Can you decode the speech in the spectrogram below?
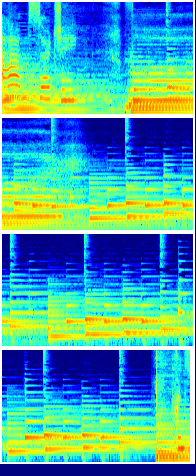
I'm searching for. Prince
